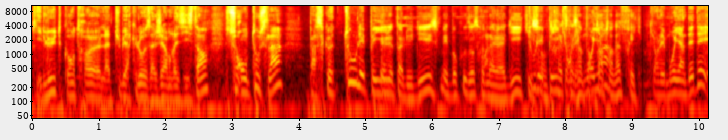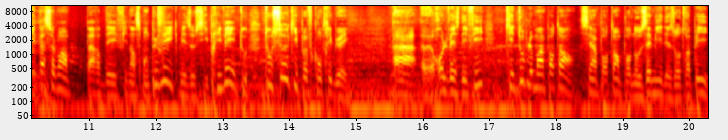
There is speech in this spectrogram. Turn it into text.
qui luttent contre la tuberculose à germes résistants, seront tous là parce que tous les Et pays le paludisme et beaucoup d'autres Voilà. maladies qui Tous les sont pays très qui ont très les importantes moyens. en Afrique. qui ont les moyens d'aider, et pas seulement par des financements publics, mais aussi privés, tous- ceux qui peuvent contribuer à euh, relever ce défi, qui est doublement important. C'est important pour nos amis des autres pays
